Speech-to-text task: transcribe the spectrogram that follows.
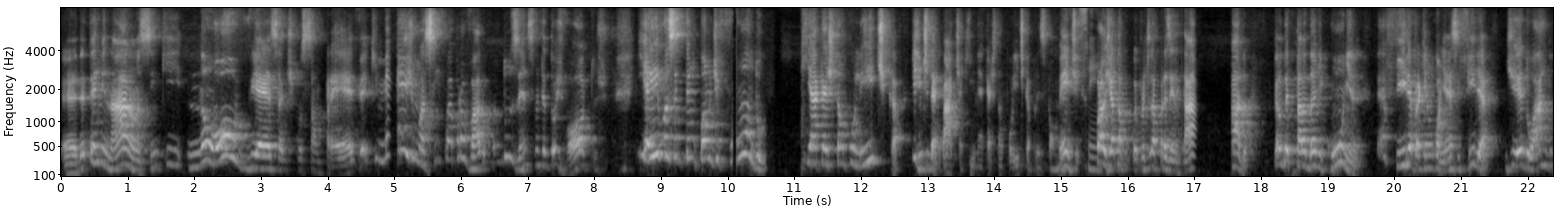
é, determinaram assim que não houve essa discussão prévia que mesmo assim foi aprovado com 252 votos. E aí você tem um pano de fundo que é a questão política, que a gente debate aqui, né, a questão política principalmente, o projeto, projeto apresentado pelo deputado Dani Cunha, é filha, para quem não conhece, filha de Eduardo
